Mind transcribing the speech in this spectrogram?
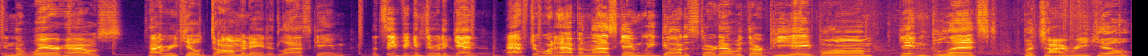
in the warehouse. Tyreek Hill dominated last game. Let's see if he can do it again. After what happened last game, we got to start out with our PA bomb, getting blitzed, but Tyreek Hill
